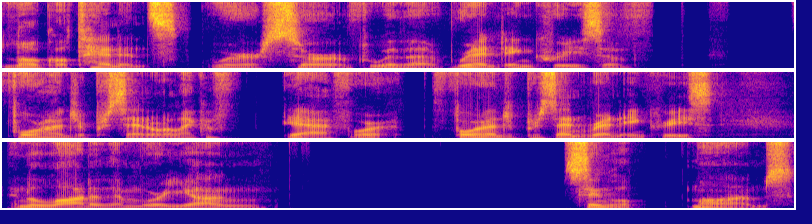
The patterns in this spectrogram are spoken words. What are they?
local tenants were served with a rent increase of 400% or like a yeah, for 400% rent increase. And a lot of them were young single moms.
